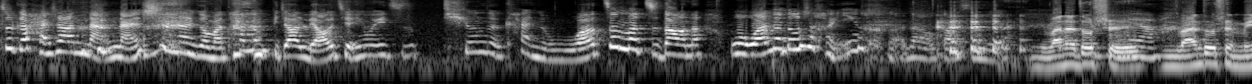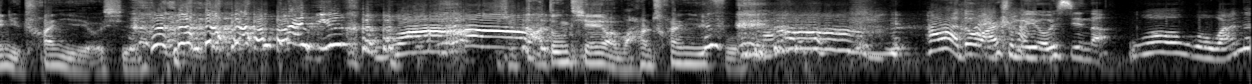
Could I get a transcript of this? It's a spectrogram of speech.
这个还是要男男士那个嘛，他们比较了解，因为一直听着看着，我怎么知道呢？我玩的都是很硬核的，我告诉你，你玩的都是哎你玩的都是美女穿衣游戏，哇，是大冬天要往上穿衣服。哇他俩都玩什么游戏呢？我我玩的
